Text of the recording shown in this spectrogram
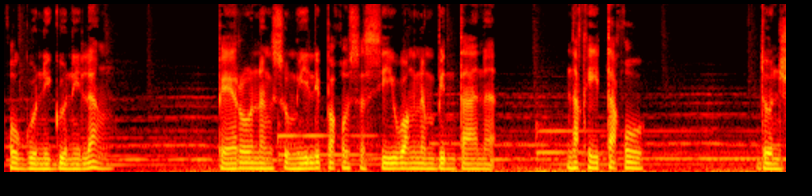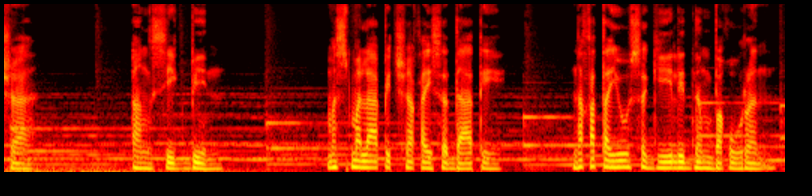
ko guni-guni lang. Pero nang sumilip ako sa siwang ng bintana, nakita ko, doon siya, ang sigbin. Mas malapit siya kaysa dati, nakatayo sa gilid ng bakuran.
